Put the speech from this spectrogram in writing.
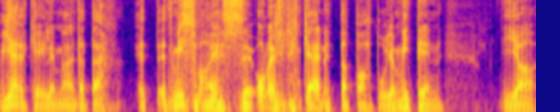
järkeilemään tätä, että, että missä vaiheessa se oleellinen käänne tapahtuu ja miten. Ja,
